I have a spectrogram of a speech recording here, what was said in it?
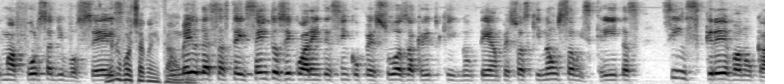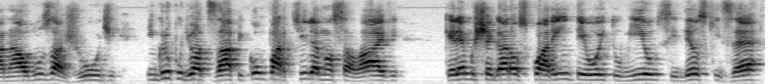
uma força de vocês. Eu não vou te aguentar. No meio dessas 645 pessoas, acredito que não tenham pessoas que não são inscritas. Se inscreva no canal, nos ajude. Em grupo de WhatsApp, compartilhe a nossa live. Queremos chegar aos 48 mil, se Deus quiser.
